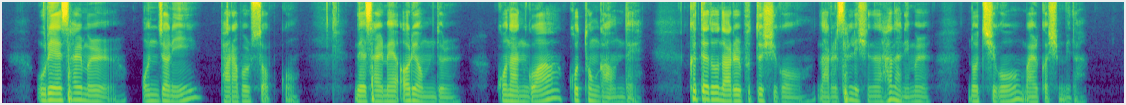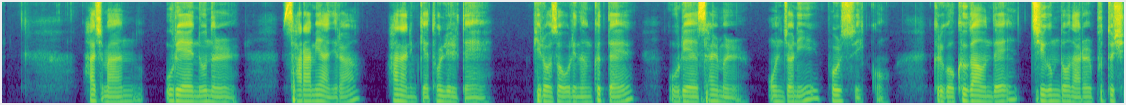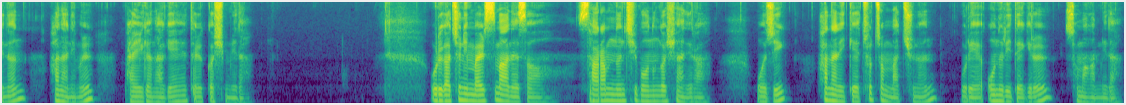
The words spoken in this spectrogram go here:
우리의 삶을 온전히 바라볼 수 없고 내 삶의 어려움들, 고난과 고통 가운데 그때도 나를 붙드시고 나를 살리시는 하나님을 놓치고 말 것입니다. 하지만 우리의 눈을 사람이 아니라 하나님께 돌릴 때 비로소 우리는 그때 우리의 삶을 온전히 볼 수 있고 그리고 그 가운데 지금도 나를 붙드시는 하나님을 발견하게 될 것입니다. 우리가 주님 말씀 안에서 사람 눈치 보는 것이 아니라 오직 하나님께 초점 맞추는 우리의 오늘이 되기를 소망합니다.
